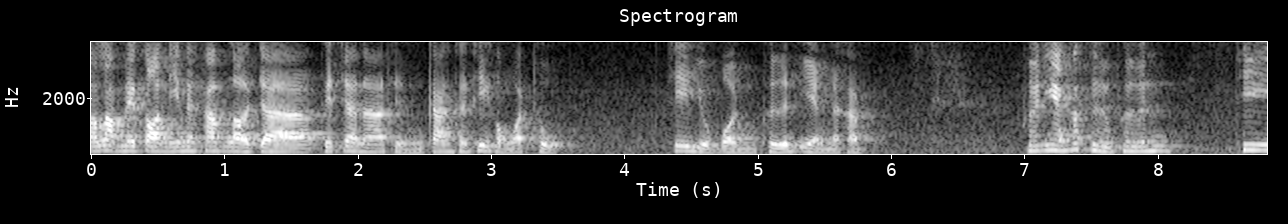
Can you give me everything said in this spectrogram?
สำหรับในตอนนี้นะครับเราจะพิจารณาถึงการเคลื่อนที่ของวัตถุที่อยู่บนพื้นเอียงนะครับ พื้นเอียงก็คือพื้นที่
